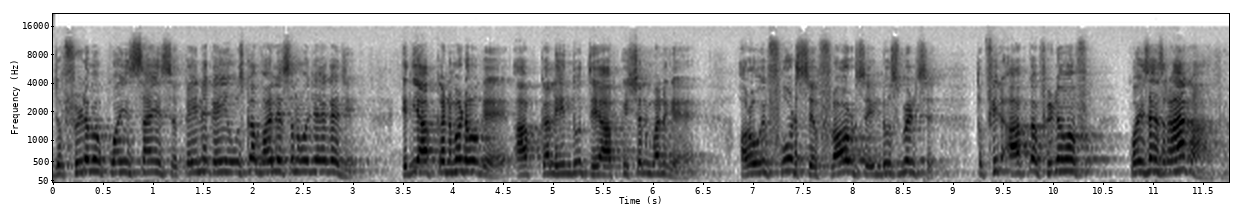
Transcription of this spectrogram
जो फ्रीडम ऑफ़ साइंस कहीं ना कहीं उसका वायलेशन हो जाएगा जी। यदि आप कन्वर्ट हो गए, आप कल हिंदू थे, आप क्रिश्चन बन गए, और वो भी फोर्स से फ्रॉड से इंडोसमेंट से तो फिर आपका फ्रीडम ऑफ़ साइंस रहा कहाँ फिर?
